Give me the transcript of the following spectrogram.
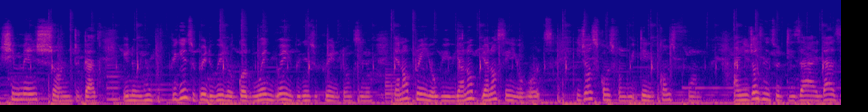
she mentioned that you know you begin to pray the will of God when when you begin to pray in tongues. You know, you're not praying your will, you're not you're not saying your words. It just comes from within. It comes from, and you just need to desire. That's.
